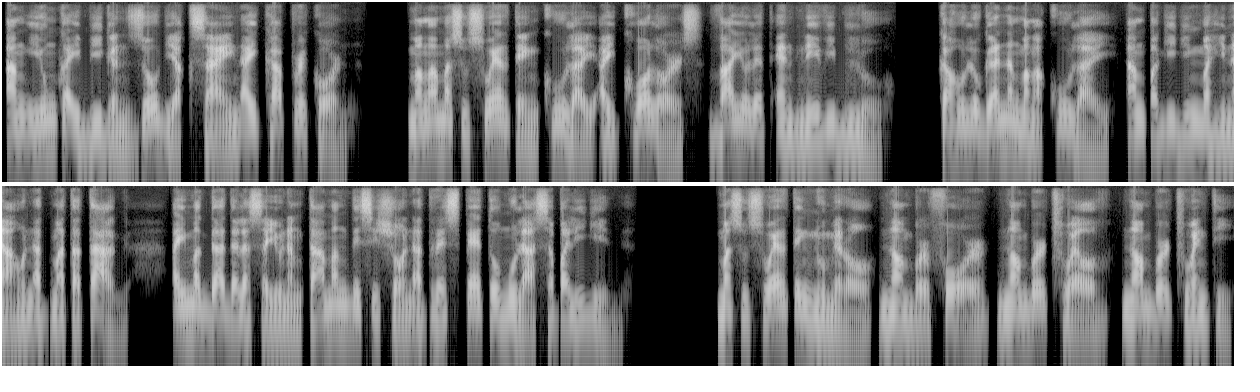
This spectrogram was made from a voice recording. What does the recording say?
ang iyong kaibigan zodiac sign ay Capricorn. Mga masuswerteng kulay ay colors, violet and navy blue. Kahulugan ng mga kulay, ang pagiging mahinahon at matatag, ay magdadala sa iyo ng tamang desisyon at respeto mula sa paligid. Masuswerteng numero, number 4, number 12, number 20.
